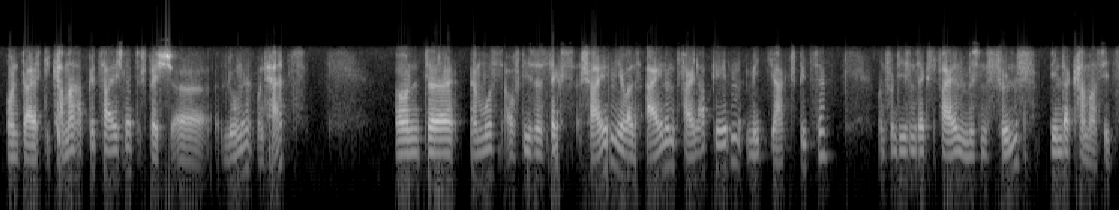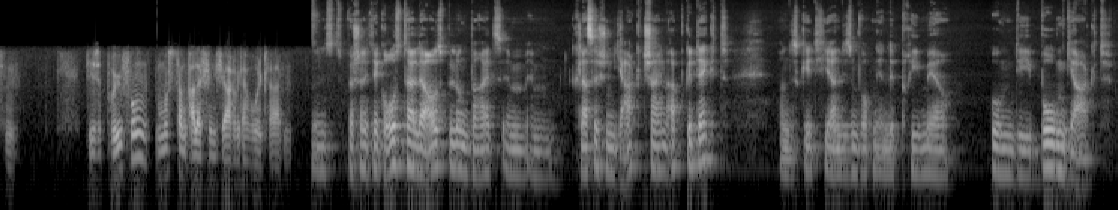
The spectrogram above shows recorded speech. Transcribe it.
Und da ist die Kammer abgezeichnet, sprich äh, Lunge und Herz. Und äh, er muss auf diese sechs Scheiben jeweils einen Pfeil abgeben mit Jagdspitze. Und von diesen sechs Pfeilen müssen fünf in der Kammer sitzen. Diese Prüfung muss dann alle fünf Jahre wiederholt werden. Dann ist wahrscheinlich der Großteil der Ausbildung bereits im, im klassischen Jagdschein abgedeckt. Und es geht hier an diesem Wochenende primär um die Bogenjagd.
